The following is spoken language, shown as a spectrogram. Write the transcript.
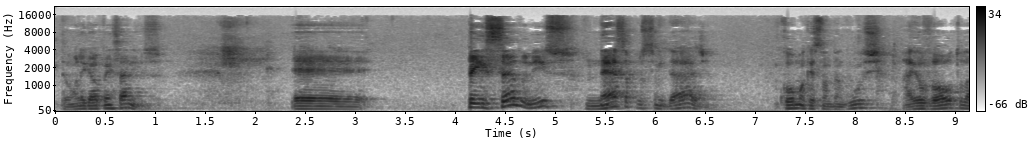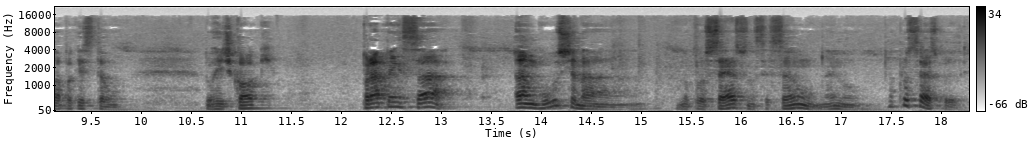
Então é legal pensar nisso. É, pensando nisso, nessa proximidade, como a questão da angústia, aí eu volto lá para a questão do Hitchcock, para pensar a angústia na, no processo, na sessão, né, no, no processo, por exemplo.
